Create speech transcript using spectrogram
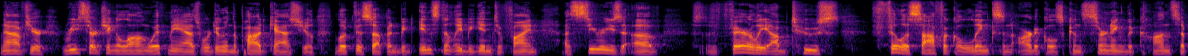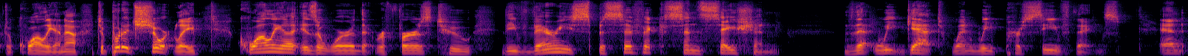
Now, if you're researching along with me as we're doing the podcast, you'll look this up and be- instantly begin to find a series of fairly obtuse philosophical links and articles concerning the concept of qualia. Now, to put it shortly, qualia is a word that refers to the very specific sensation that we get when we perceive things. And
